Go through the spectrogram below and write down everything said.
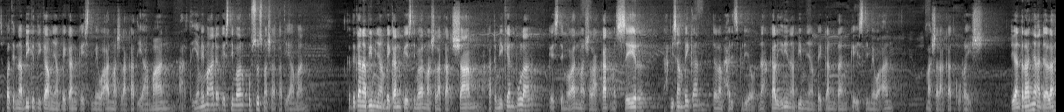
Seperti Nabi ketika menyampaikan keistimewaan masyarakat Yaman artinya memang ada keistimewaan khusus masyarakat Yaman ketika Nabi menyampaikan keistimewaan masyarakat Syam maka demikian pula keistimewaan masyarakat Mesir Nabi sampaikan dalam hadis beliau. Nah, kali ini Nabi menyampaikan tentang keistimewaan masyarakat Quraisy. Di antaranya adalah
